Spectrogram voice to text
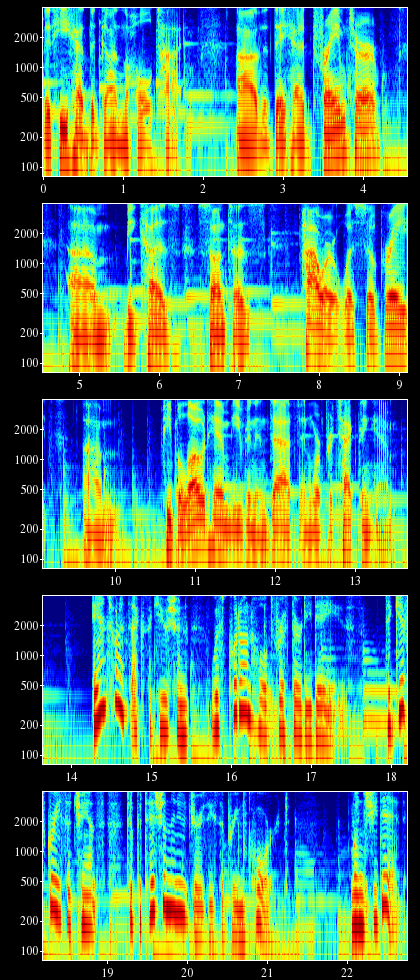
That he had the gun the whole time, uh, that they had framed her um, because Sonta's power was so great. Um, people owed him even in death and were protecting him. Antoinette's execution was put on hold for 30 days to give Grace a chance to petition the New Jersey Supreme Court. When she did,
